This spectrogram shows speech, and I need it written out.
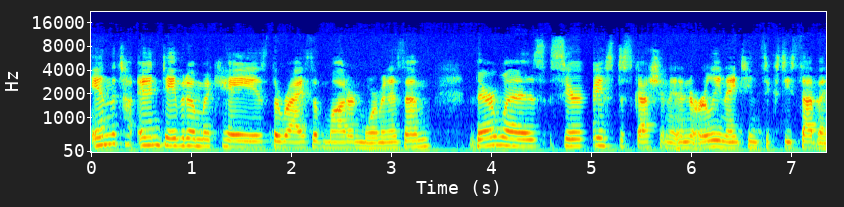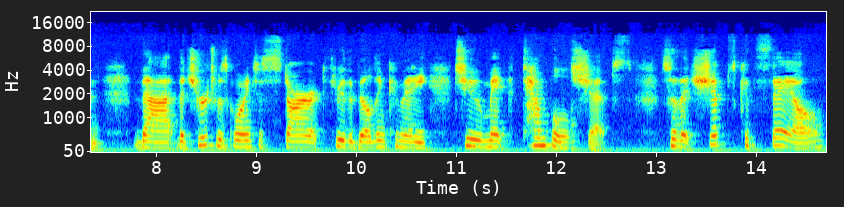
In the t- in David O. McKay's The Rise of Modern Mormonism, there was serious discussion in early 1967 that the church was going to start through the building committee to make temple ships so that ships could sail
